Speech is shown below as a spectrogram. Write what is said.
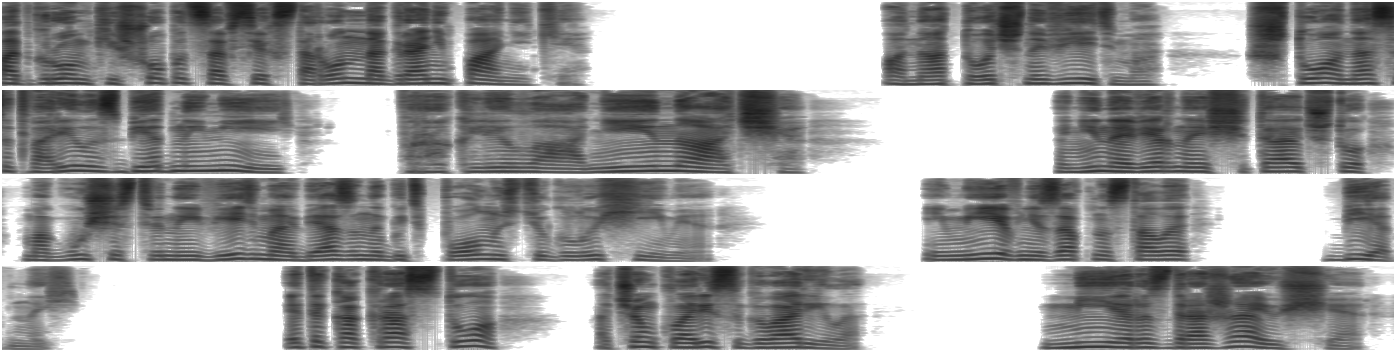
под громкий шепот со всех сторон на грани паники. Она точно ведьма. Что она сотворила с бедной Мией? Прокляла, не иначе. Они, наверное, считают, что могущественные ведьмы обязаны быть полностью глухими. И Мия внезапно стала бедной. Это как раз то, о чем Клариса говорила. Мия раздражающая —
